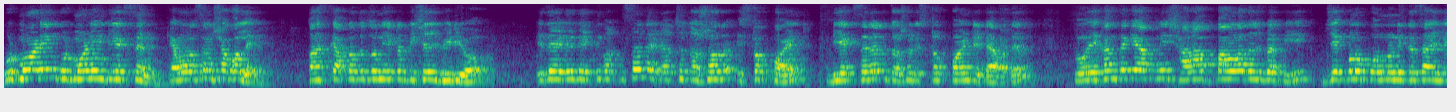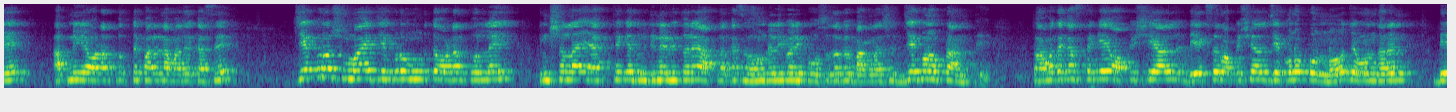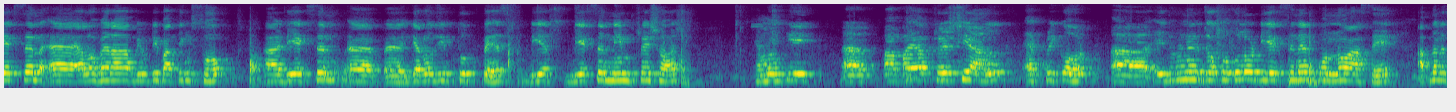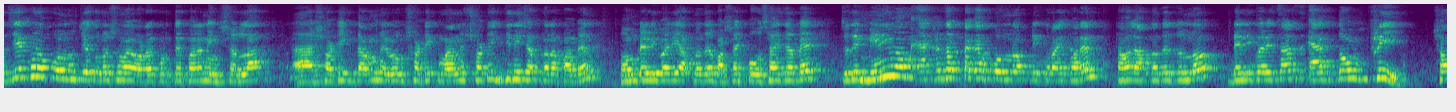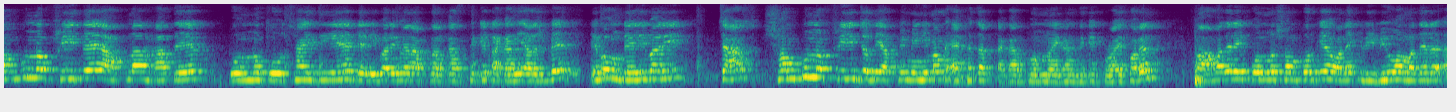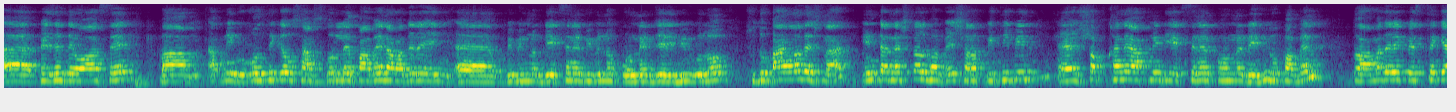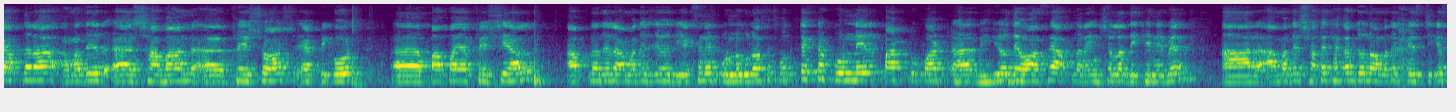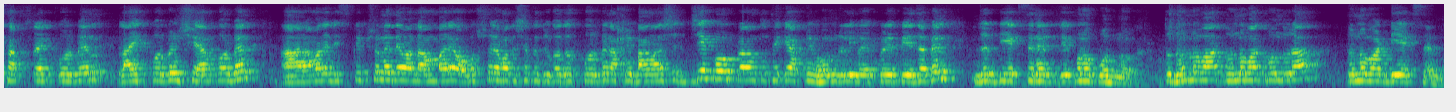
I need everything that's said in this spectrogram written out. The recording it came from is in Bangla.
Good morning good morning DXN কেমন আছেন সকলে? তো আজকে আপনাদের জন্য একটা বিশেষ ভিডিও এই যে এটা দেখতে পাচ্ছেন, এটা হচ্ছে যশোর স্টক পয়েন্ট ডিএক্সএন এর যশোর স্টক পয়েন্ট এটা আমাদের। তো এখান থেকে আপনি সারা বাংলাদেশ ব্যাপী যে কোনো পণ্য নিতে চাইলে আপনি অর্ডার করতে পারেন আমাদের কাছে। যে কোনো সময়, যে কোনো মুহূর্তে অর্ডার করলেই ইনশাল্লাহ এক থেকে দুই দিনের ভিতরে আপনার কাছে হোম ডেলিভারি পৌঁছে যাবে বাংলাদেশের যে কোনো প্রান্তে। তো আমাদের কাছ থেকে অফিসিয়াল ডিএক্সএন অফিসিয়াল যে কোনো পণ্য, যেমন ধরেন DXN aloe vera beauty bathing soap DXN Ganozhi toothpaste DXN neem fresh wash এমনকি পাপায়া ফ্রেশিয়াল অ্যাপ্রিকট এই ধরনের যতগুলো ডিএক্সএন এর পণ্য আছে, আপনারা যে কোনো পণ্য যে কোনো সময় অর্ডার করতে পারেন, ইনশাল্লাহ সঠিক দাম এবং সঠিক মানে সঠিক জিনিস আপনারা পাবেন। হোম ডেলিভারি আপনাদের বাসায় পৌঁছায় যাবে। যদি মিনিমাম এক হাজার টাকার পণ্য আপনি ক্রয় করেন, তাহলে আপনাদের জন্য ডেলিভারি চার্জ একদম ফ্রি সম্পূর্ণ ফ্রিতে আপনার হাতে পণ্য পৌঁছায় দিয়ে ডেলিভারি ম্যান আপনার কাছ থেকে টাকা নিয়ে আসবে এবং ডেলিভারি চার্জ সম্পূর্ণ ফ্রি যদি আপনি মিনিমাম এক হাজার টাকার পণ্য এখান থেকে ক্রয় করেন। তো আমাদের এই পণ্য সম্পর্কে অনেক রিভিউ আমাদের পেজে দেওয়া আছে বা আপনি গুগল থেকেও সার্চ করলে পাবেন আমাদের এই বিভিন্ন ডিএক্সএনের বিভিন্ন পণ্যের যে রিভিউগুলো শুধু বাংলাদেশ না ইন্টারন্যাশনালভাবে সারা পৃথিবীর সবখানে আপনি ডিএক্সএনের পণ্যের রিভিউ পাবেন। তো আমাদের এই পেজ থেকে আপনারা আমাদের সাবান fresh wash apricot papaya facial আপনাদের আমাদের যে ডিএক্সএনের পণ্যগুলো আছে, প্রত্যেকটা পণ্যের পার্ট টু পার্ট ভিডিও দেওয়া আছে, আপনারা ইনশাল্লাহ দেখে নেবেন। আর আমাদের সাথে থাকার জন্য আমাদের পেজটিকে সাবস্ক্রাইব করবেন লাইক করবেন শেয়ার করবেন। আর আমাদের ডিসক্রিপশনে দেওয়া নাম্বারে অবশ্যই আমাদের সাথে যোগাযোগ করবেন। আপনি বাংলাদেশের যে কোনো প্রান্ত থেকে আপনি হোম ডেলিভারি করে পেয়ে যাবেন যে ডিএক্সএন এর যে কোনো পণ্য। তো ধন্যবাদ ধন্যবাদ বন্ধুরা, ধন্যবাদ ডিএক্সএন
